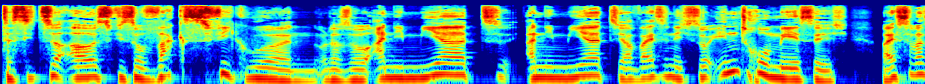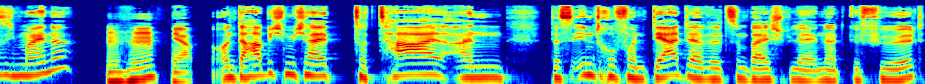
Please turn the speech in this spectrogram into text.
das sieht so aus wie so Wachsfiguren oder so animiert, animiert, ja, weiß ich nicht, so intromäßig. Weißt du, was ich meine? Mhm, ja. Und da habe ich mich halt total an das Intro von Daredevil zum Beispiel erinnert gefühlt,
